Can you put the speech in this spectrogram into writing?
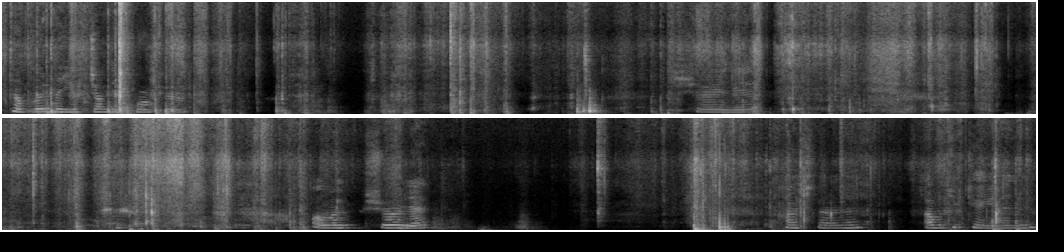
Kitapları da yırtacağım diye korkuyorum. Şöyle. Allah'ım şöyle. Kaç tane? Aa, bu Türkiye geneli.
